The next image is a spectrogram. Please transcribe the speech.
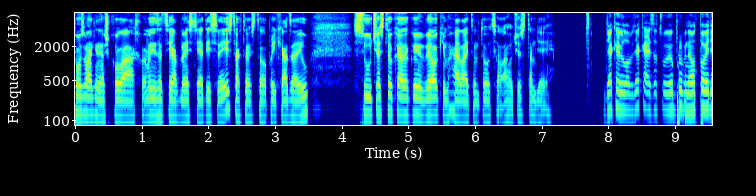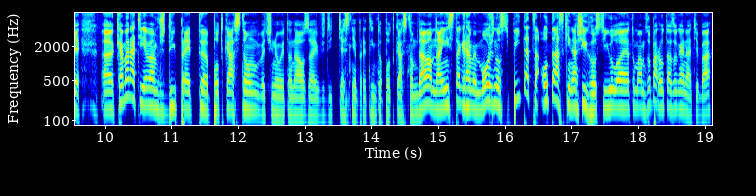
pozvánky na školách, organizácia v meste a tie svedectvá, ktoré z toho prichádzajú, sú častokrát takým veľkým highlightom toho celého, čo sa tam deje. Ďakujem, Julo, ďakujem aj za tvoje úprimné odpovede. Uh, kamaráti, ja vám vždy pred podcastom, väčšinou je to naozaj vždy tesne pred týmto podcastom, dávam na Instagrame možnosť pýtať sa otázky našich hostí. Julo, ja tu mám zo pár otázok aj na teba.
